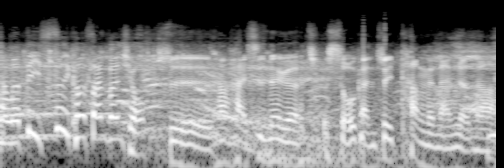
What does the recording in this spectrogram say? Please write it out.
场的第四颗三分球。是他还是那个 手感最烫的男人啊。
